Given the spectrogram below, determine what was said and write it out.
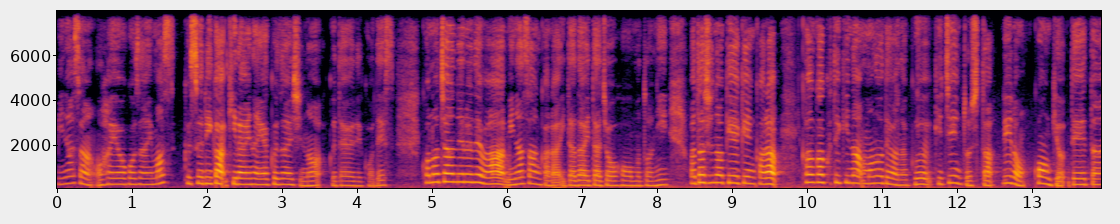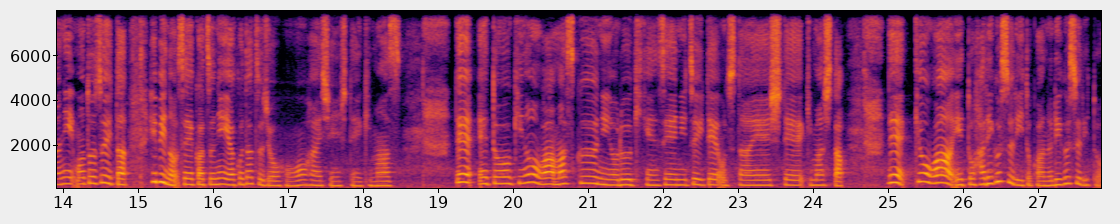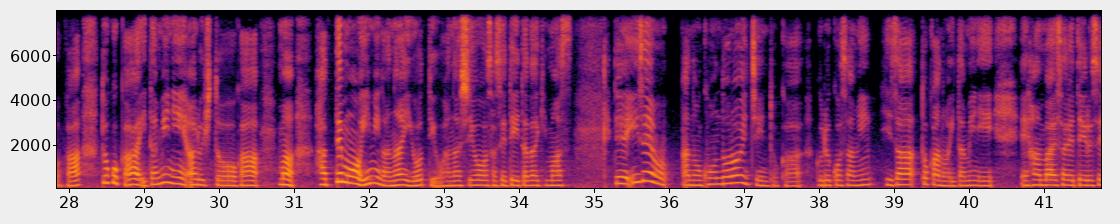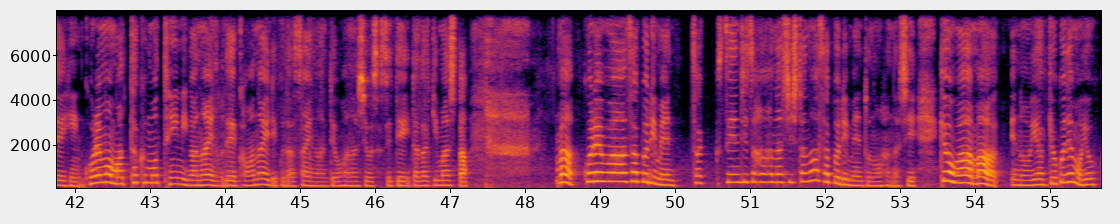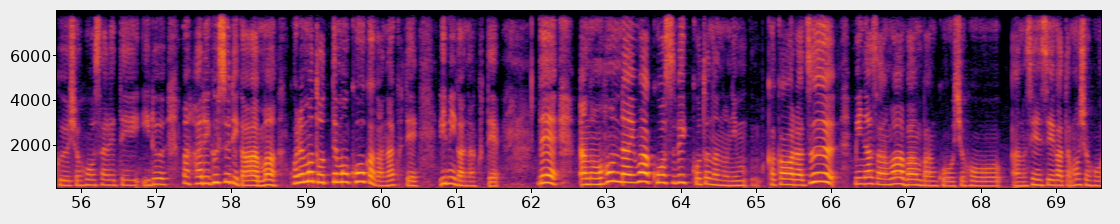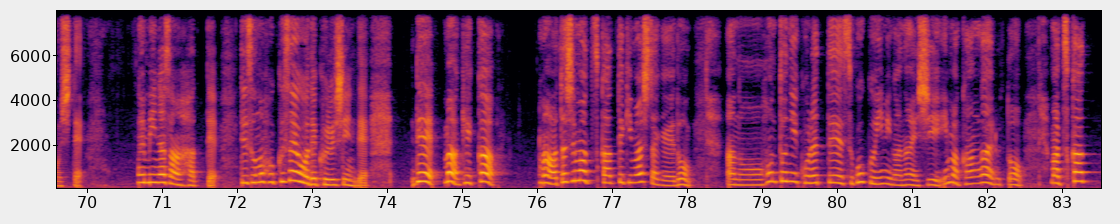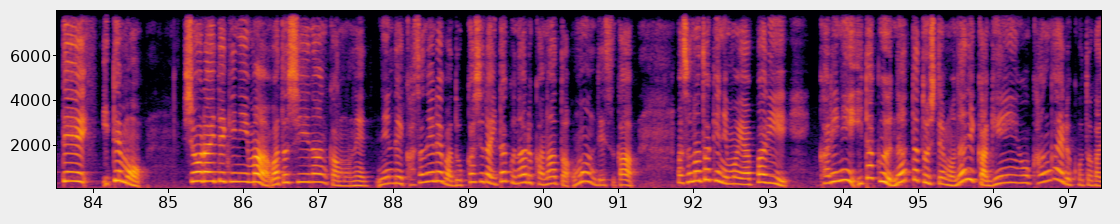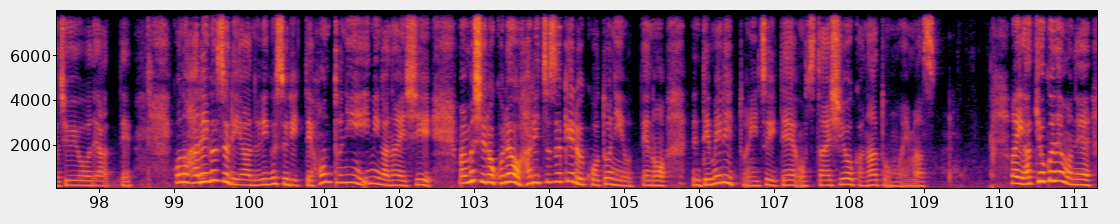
皆さんおはようございます。薬が嫌いな薬剤師の福田より子です。このチャンネルでは皆さんからいただいた情報をもとに私の経験から感覚的なものではなくきちんとした理論、根拠、データに基づいた日々の生活に役立つ情報を配信していきます。で、えっ、と、昨日はマスクによる危険性についてお伝えしてきました。で、今日は、えっ、と、貼り薬とか塗り薬とか、どこか痛みにある人が、まあ、貼っても意味がないよっていうお話をさせていただきます。で、以前、あの、コンドロイチンとかグルコサミン、膝とかの痛みにえ販売されている製品、これも全くもって意味がないので買わないでくださいなんてお話をさせていただきました。まあ、これはサプリメント、先日話したのはサプリメントのお話。今日は、まあ、あの、薬局でもよく処方されている、まあ、貼り薬が、まあ、これもとっても効果がなくて、意味がなくて、で、あの、本来はこうすべきことなのにかかわらず、皆さんはバンバンこう処方、あの、先生方も処方して、で皆さん貼って、で、その副作用で苦しんで、で、まあ結果、まあ私も使ってきましたけれど、あの、本当にこれってすごく意味がないし、今考えると、まあ使っていても、将来的にまあ私なんかもね、年齢重ねればどっかしら痛くなるかなとは思うんですが、まあ、その時にもやっぱり仮に痛くなったとしても何か原因を考えることが重要であって、この貼り薬や塗り薬って本当に意味がないし、まあ、むしろこれを貼り続けることによってのデメリットについてお伝えしようかなと思います。まあ、薬局でもね、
